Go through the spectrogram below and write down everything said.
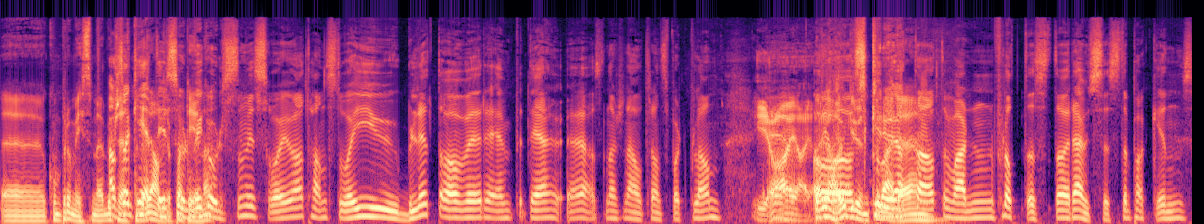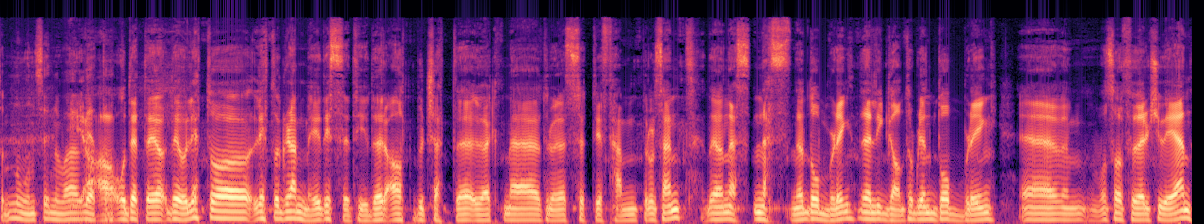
uh, kompromiss med budsjettet altså, de andre partiene. Ketil Solvik-Olsen, vi så jo at han sto og jublet over MPT, eh, altså Nasjonal transportplan. Ja, ja, ja. Og, og skrøt av at det var den flotteste og rauseste pakken som noensinne var vedtatt. Ja, og dette, det er jo lett å, lett å, glemme i disse tider at budsjettet økte med tror jeg, 75% Det er nesten, nesten en dobling. Det ligger an til å bli en dobling eh, også før 21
